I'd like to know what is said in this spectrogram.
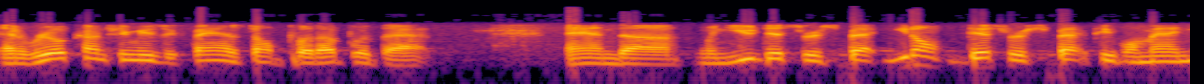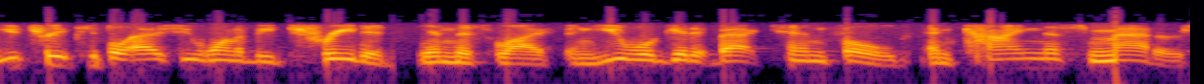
And real country music fans don't put up with that. And uh, when you disrespect, you don't disrespect people, man. You treat people as you want to be treated in this life, and you will get it back tenfold. And kindness matters.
